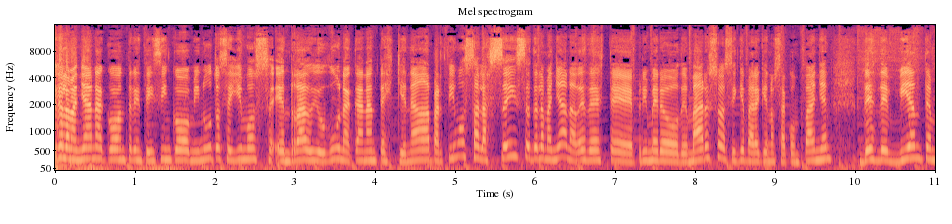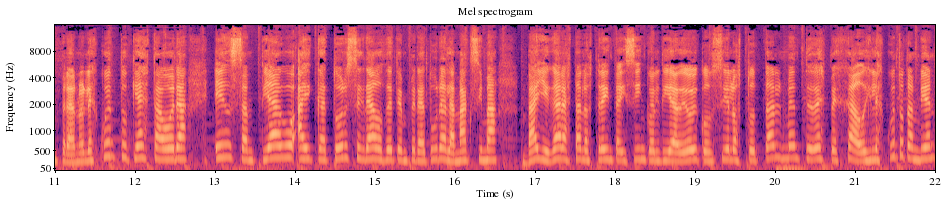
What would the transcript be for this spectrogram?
6 de la mañana con 35 minutos. Seguimos en Radio Duna, acá en antes que nada. Partimos a las 6 de la mañana desde este primero de marzo, así que para que nos acompañen desde bien temprano. Les cuento que a esta hora en Santiago hay 14 grados de temperatura. La máxima va a llegar hasta los 35 el día de hoy con cielos totalmente despejados. Y les cuento también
